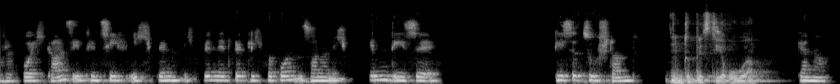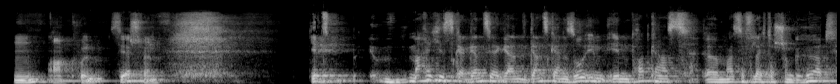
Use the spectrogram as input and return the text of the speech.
Oder wo ich ganz intensiv ich bin. Ich bin nicht wirklich verbunden, sondern ich bin diese, dieser Zustand. Und du bist die Ruhe. Genau. Mhm. Ah, cool. Sehr schön. Jetzt mache ich es ganz, ja, ganz gerne so im, im Podcast, ähm, hast du vielleicht auch schon gehört.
